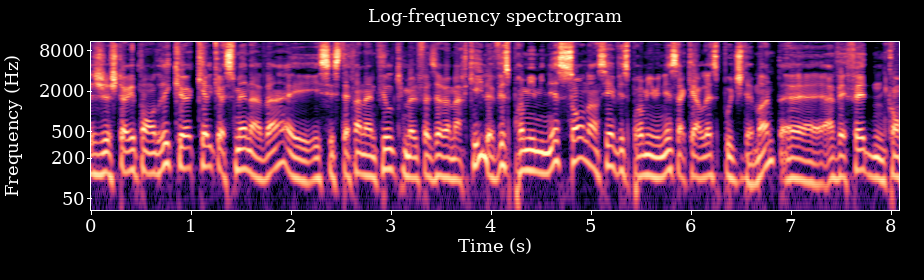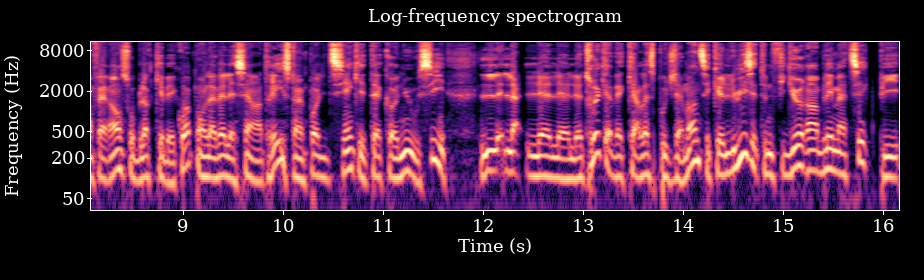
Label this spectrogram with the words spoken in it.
je, te répondrai que quelques semaines avant, et, c'est Stéphane Anfield qui me le faisait remarquer, le vice-premier ministre, son ancien vice-premier ministre à Carles Puigdemont, euh, avait fait une conférence au Bloc québécois, puis on l'avait laissé entrer. C'est un politicien qui était connu aussi. Le, le truc avec Carles Puigdemont, c'est que lui, c'est une figure emblématique. Puis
